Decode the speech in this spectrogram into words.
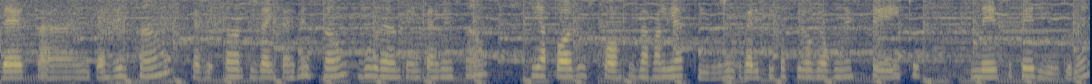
dessa intervenção, quer dizer, antes da intervenção, durante a intervenção e após os cortes avaliativos. A gente verifica se houve algum efeito nesse período, né?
